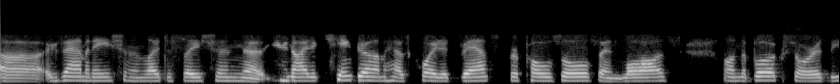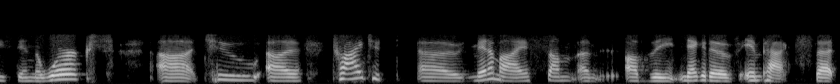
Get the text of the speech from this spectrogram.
uh, examination and legislation. Uh, United Kingdom has quite advanced proposals and laws on the books or at least in the works uh, to uh, try to uh, minimize some um, of the negative impacts that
